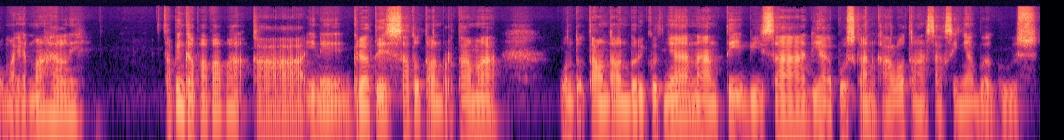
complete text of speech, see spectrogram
Lumayan mahal nih." "Tapi nggak apa-apa Pak, ka ini gratis 1 tahun pertama, untuk tahun-tahun berikutnya nanti bisa dihapuskan kalau transaksinya bagus.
